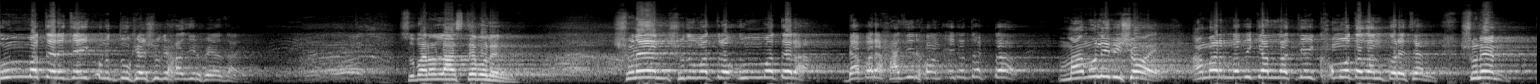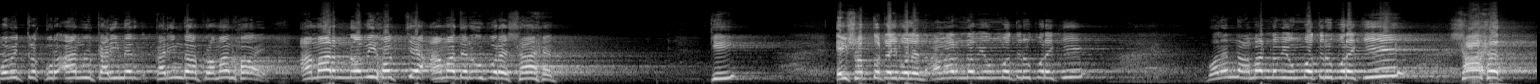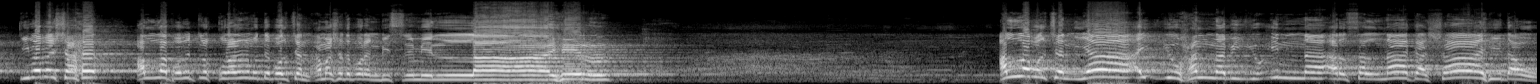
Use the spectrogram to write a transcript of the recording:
উম্মতের যেই কোনো দুঃখে সুখে হাজির হয়ে যায়। সুবহানাল্লাহ, আসতে বলেন। শুনেন, শুধুমাত্র উম্মতেরা ব্যাপারে হাজির হন, এটা তো একটা মামুলি বিষয়। আমার নবীকে আল্লাহ যেই ক্ষমতা দান করেছেন, শুনেন, পবিত্র কোরআনুল কারিমের, কারিম দ্বারা প্রমাণ হয়, আমার নবী হচ্ছে আমাদের উপরে শাহেদ। কি? এই শব্দটাই বলেন, আমার নবী উম্মতের উপরে কি? বলেন না, আমার নবী উম্মতের উপরে কি? শাহেদ। কীভাবে শাহেদ? আল্লাহ পবিত্র কোরআনের মধ্যে বলছেন, আমার সাথে পড়েন, বিসমিল্লাহির আল্লাহ বলছেন, ইয়া আইয়ুহান নাবিয়্যু, ইন্না আরসালনাকা শাহিদাও,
